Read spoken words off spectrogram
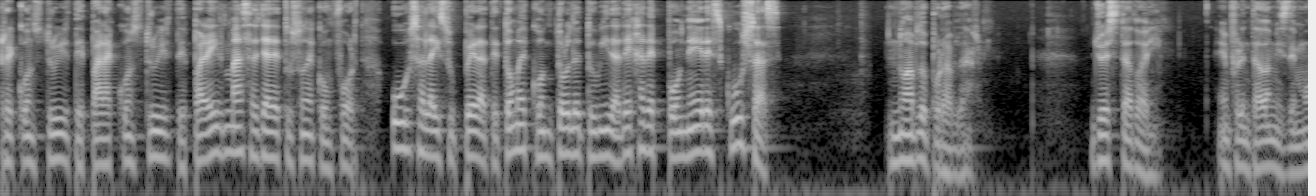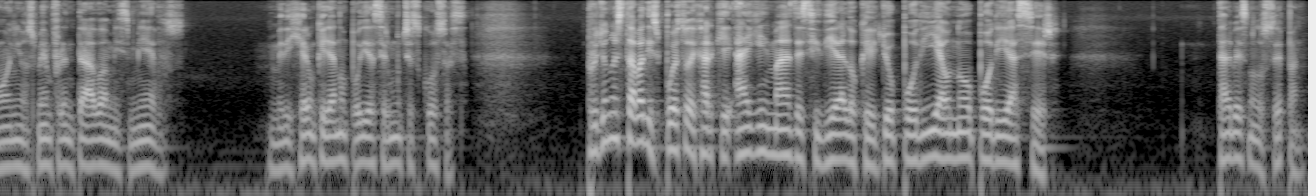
reconstruirte, para construirte, para ir más allá de tu zona de confort. Úsala y supérate. Toma el control de tu vida. Deja de poner excusas. No hablo por hablar. Yo he estado ahí, enfrentado a mis demonios, me he enfrentado a mis miedos. Me dijeron que ya no podía hacer muchas cosas. Pero yo no estaba dispuesto a dejar que alguien más decidiera lo que yo podía o no podía hacer. Tal vez no lo sepan.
